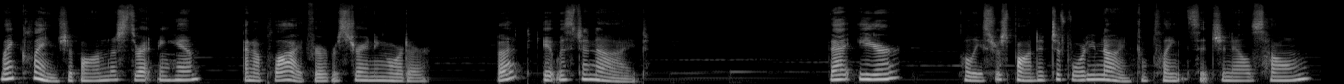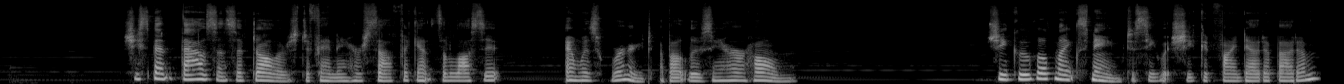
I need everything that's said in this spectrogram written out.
Mike claimed Javon was threatening him and applied for a restraining order, but it was denied. That year, police responded to 49 complaints at Janelle's home. She spent thousands of dollars defending herself against the lawsuit and was worried about losing her home. She Googled Mike's name to see what she could find out about him.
